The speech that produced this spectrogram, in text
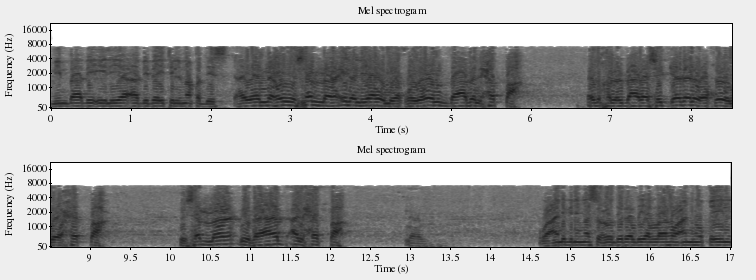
من باب إيلياء ببيت المقدس. أي أنه يسمى إلى اليوم يقولون باب الحطة. ادخلوا الباب سجدا وقولوا حطة. يسمى بباب الحطة. نعم. وعن ابن مسعود رضي الله عنه قيل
